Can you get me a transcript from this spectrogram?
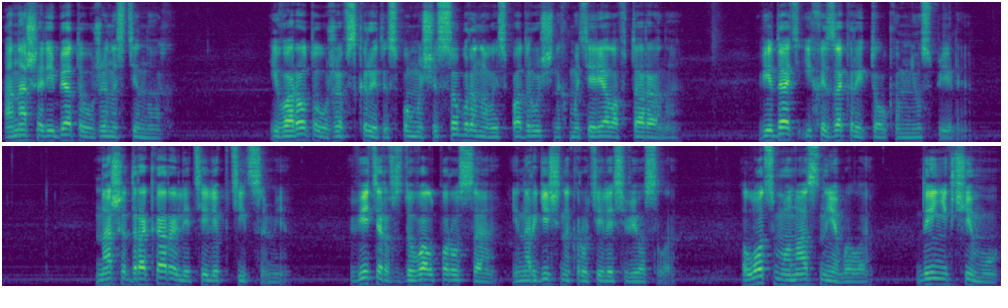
а наши ребята уже на стенах. И ворота уже вскрыты с помощью собранного из подручных материалов тарана. Видать, их и закрыть толком не успели. Наши дракары летели птицами. Ветер вздувал паруса, энергично крутились весла. Лоцма у нас не было. Да и ни к чему.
